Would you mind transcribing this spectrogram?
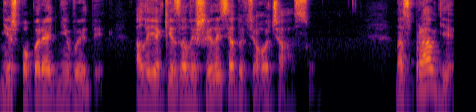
ніж попередні види, але які залишилися до цього часу. Насправді,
